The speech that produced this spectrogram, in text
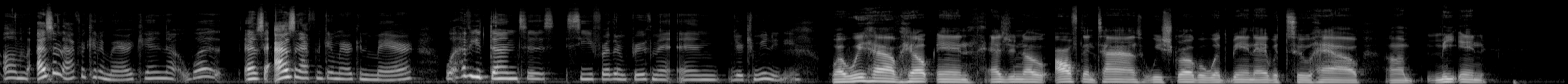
Um, as an African American, what as as an African American mayor, what have you done to see further improvement in your community? Well, we have helped, and as you know, oftentimes we struggle with being able to have um, meeting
